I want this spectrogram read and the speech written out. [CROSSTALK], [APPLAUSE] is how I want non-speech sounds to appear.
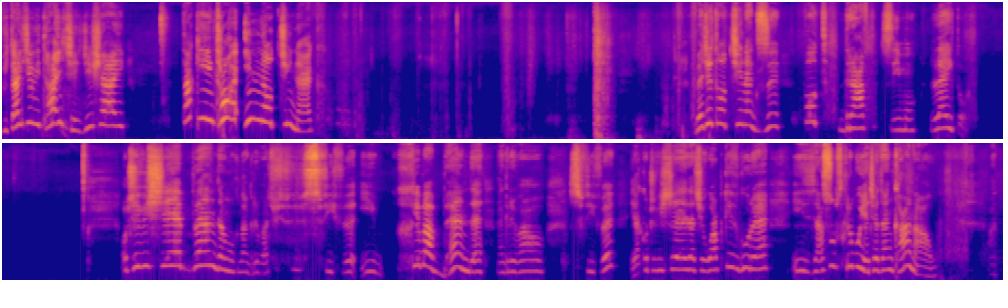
Witajcie, witajcie. Dzisiaj taki trochę inny odcinek. Będzie to odcinek z Food Draft Simulator. Oczywiście będę mógł nagrywać z FIFA i chyba będę nagrywał z FIFA, jak oczywiście dacie łapki w górę i zasubskrybujecie ten kanał.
